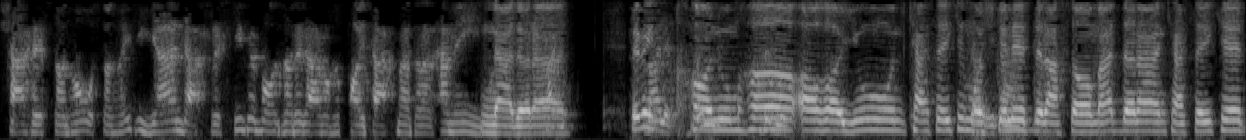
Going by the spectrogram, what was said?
شهرستان ها و استان های دیگر دسترسی به بازار در واقع پایتخت ندارن. همه این. ندارن. ببین بله. خانوم ها آقایون کسایی که مشکل رفت آمد دارن کسایی که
